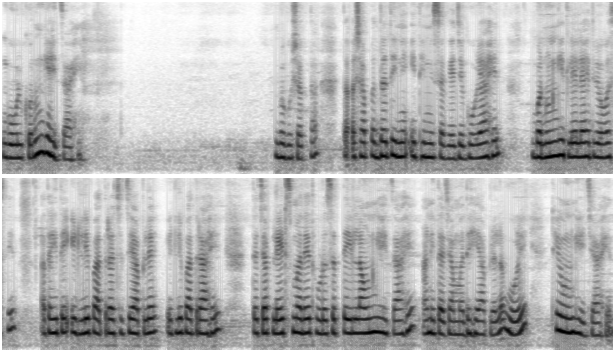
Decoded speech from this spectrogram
गोल करून घ्यायचं आहे. बघू शकता? तर अशा पद्धतीने इथे मी सगळे जे गोळे आहेत बनवून घेतलेले आहेत व्यवस्थित. आता इथे इडली पात्राचे जे आपले इडली पात्र आहे त्याच्या प्लेट्समध्ये थोडंसं तेल लावून घ्यायचं आहे आणि त्याच्यामध्ये हे आपल्याला गोळे ठेवून घ्यायचे आहेत.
